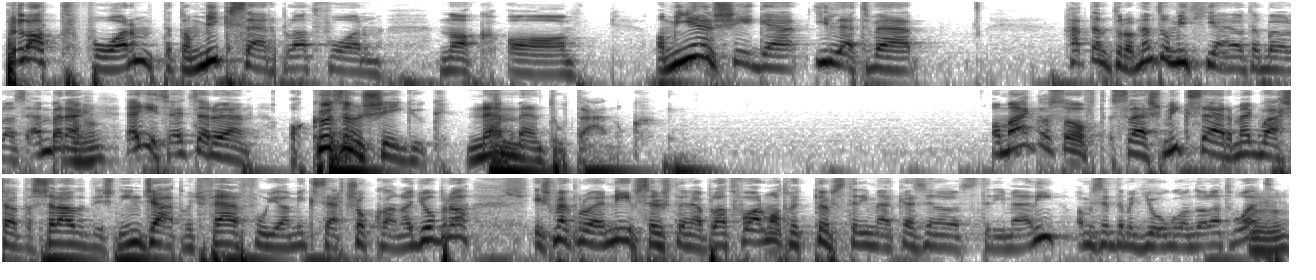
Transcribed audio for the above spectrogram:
platform, tehát a Mixer platformnak a, a miensége, illetve hát nem tudom, nem tudom, mit hiányoltak belőle az emberek, uh-huh. egész egyszerűen a közönségük nem ment utánuk. A Microsoft slash Mixer megvásárolta a Shroudot és Ninját, hogy felfújja a Mixert sokkal nagyobbra, és megpróbálja népszerűsíteni a platformot, hogy több streamer kezdjen el streamelni, ami szerintem egy jó gondolat volt. Uh-huh.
